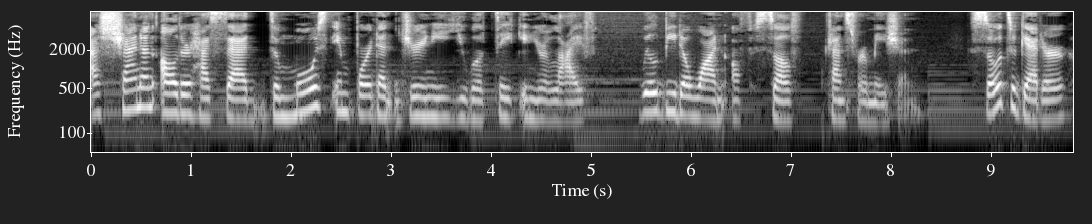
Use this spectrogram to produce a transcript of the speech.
As Shannon Alder has said, the most important journey you will take in your life will be the one of self transformation. So, together,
